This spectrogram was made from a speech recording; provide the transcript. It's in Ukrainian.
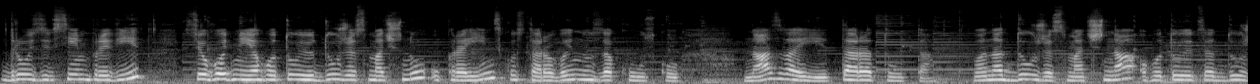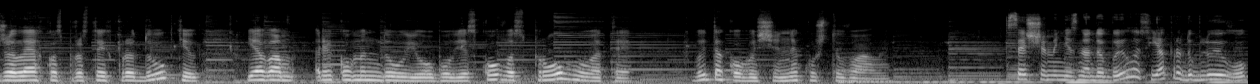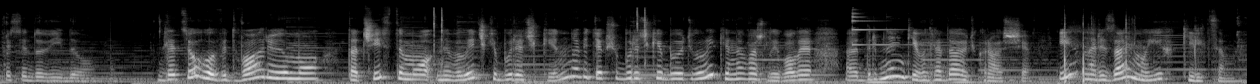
Друзі, всім привіт! Сьогодні я готую дуже смачну українську старовинну закуску. Назва її таратута. Вона дуже смачна, готується дуже легко з простих продуктів. Я вам рекомендую обов'язково спробувати. Ви такого ще не куштували. Все, що мені знадобилось, я продублюю в описі до відео. Для цього відварюємо та чистимо невеличкі бурячки. Ну, навіть якщо бурячки будуть великі, не важливо, але е, дрібненькі виглядають краще. І нарізаємо їх кільцями.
